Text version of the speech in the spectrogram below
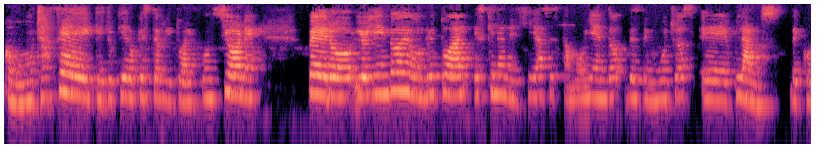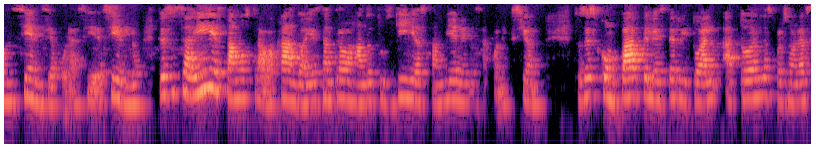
como mucha fe, que yo quiero que este ritual funcione, pero lo lindo de un ritual es que la energía se está moviendo desde muchos eh, planos de conciencia, por así decirlo. Entonces ahí estamos trabajando, ahí están trabajando tus guías también en esa conexión. Entonces compártele este ritual a todas las personas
